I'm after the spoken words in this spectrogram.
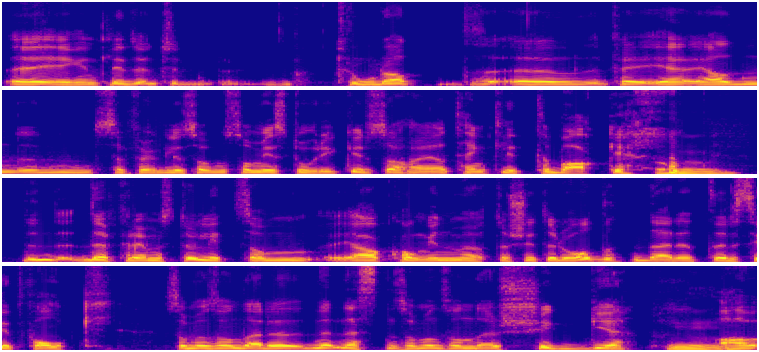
Egentlig, tror du at For jeg, jeg, selvfølgelig som, som, historiker så har jeg tenkt litt tilbake. Mm. det, det fremstår litt som ja, kongen møter sitt råd, deretter sitt folk som en sånn der, nesten som en sånn der skygge mm. av,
